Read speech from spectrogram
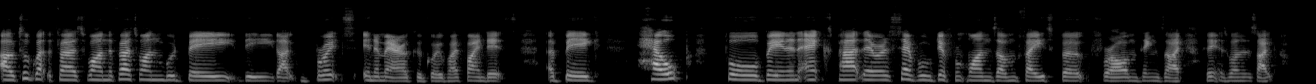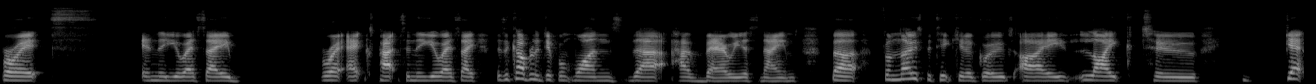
I'll talk about the first one. The first one would be the like Brits in America group. I find it's a big help for being an expat. There are several different ones on Facebook from things like I think there's one that's like Brits in the USA, Brit expats in the USA. There's a couple of different ones that have various names, but from those particular groups, I like to get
